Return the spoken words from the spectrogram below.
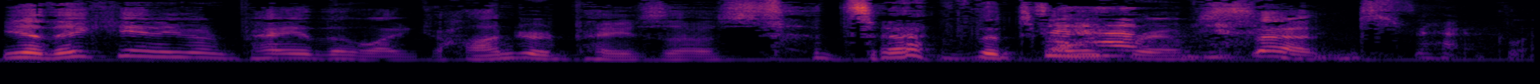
Yeah, they can't even pay the like hundred pesos to have the To have- telegram sent. Exactly.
